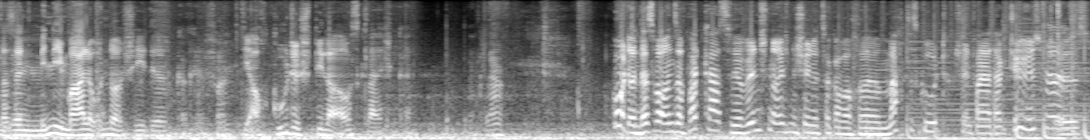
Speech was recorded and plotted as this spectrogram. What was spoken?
Das sind minimale Unterschiede, Gar keinen Fall. die auch gute Spieler ausgleichen können. Na klar. Gut, und das war unser Podcast. Wir wünschen euch eine schöne Zockerwoche. Macht es gut. Schönen Feiertag. Tschüss. Tschüss.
